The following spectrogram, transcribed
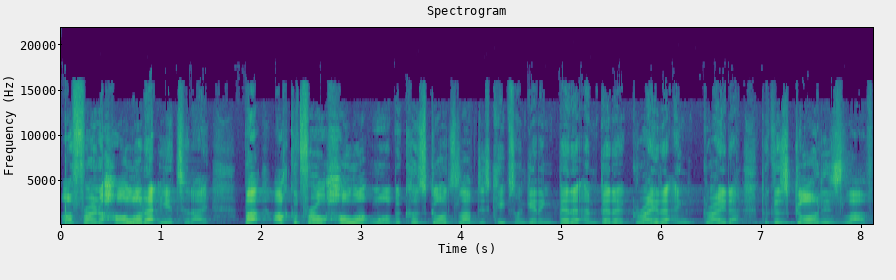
I've thrown a whole lot at you today, but I could throw a whole lot more because God's love just keeps on getting better and better, greater and greater, because God is love.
